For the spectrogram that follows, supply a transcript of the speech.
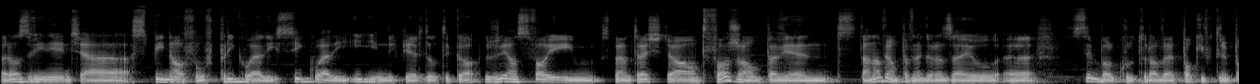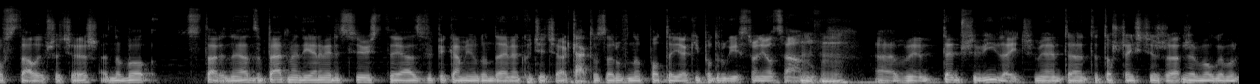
rozwinięcia, spin-offów, prequeli, sequeli i innych pierdół, tylko żyją swoim, swoją treścią, tworzą pewien, stanowią pewnego rodzaju e, symbol kulturowy epoki, w którym powstały przecież, no bo stary, no ja The Batman The Animated Series to ja z wypiekami oglądałem jako dzieciak, tak. to zarówno po tej, jak i po drugiej stronie oceanu. Mm -hmm. Miałem ten przywilej, czy miałem te, te, to szczęście, że, że mogłem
